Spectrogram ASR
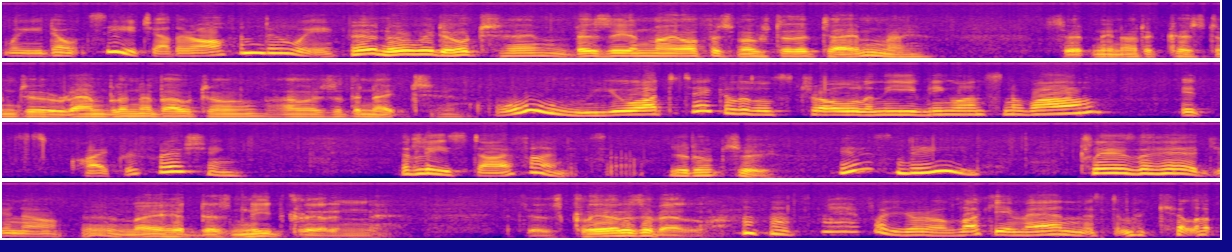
We don't see each other often, do we? uh, no, we don't. I'm busy in my office most of the time. I'm certainly not accustomed to rambling about all hours of the night. Oh, you ought to take a little stroll in the evening once in a while. It's quite refreshing. At least I find it so. You don't say. Yes, indeed. Clears the head, you know. Well, my head doesn't need clearing. It's as clear as a bell. Well, you're a lucky man, Mr. McKillop,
